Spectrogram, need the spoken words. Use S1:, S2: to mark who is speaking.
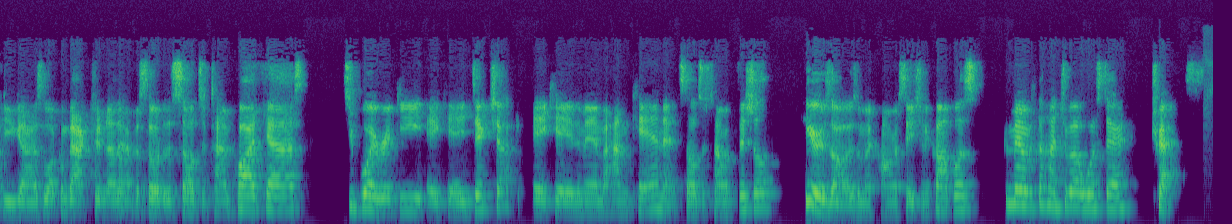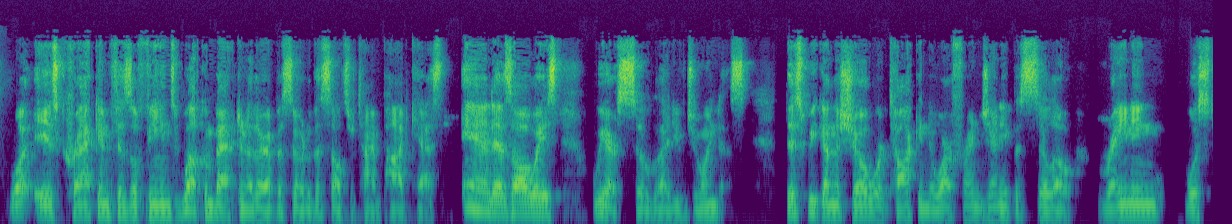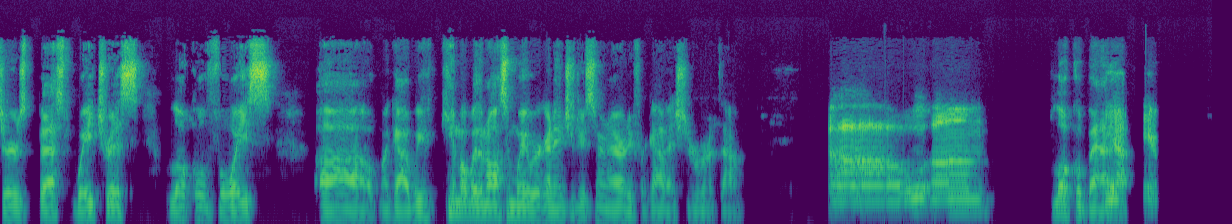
S1: Up, you guys? Welcome back to another episode of the Seltzer Time Podcast. It's your boy Ricky, aka Dick Chuck, aka the man behind the can at Seltzer Time Official. Here, as always, with my conversation accomplice, the man with the hunch about Worcester, Travis.
S2: What is cracking, Fizzle Fiends? Welcome back to another episode of the Seltzer Time Podcast. And as always, we are so glad you've joined us. This week on the show, we're talking to our friend Jenny Pacillo, reigning Worcester's best waitress, local voice. Oh my God, we came up with an awesome way we were going to introduce her, and I already forgot. I should have wrote it down.
S1: Oh, um,
S2: Local badass.
S1: yeah, I can't-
